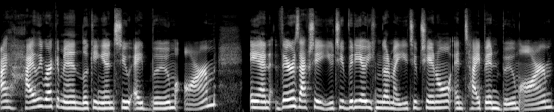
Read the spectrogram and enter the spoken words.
I highly recommend looking into a boom arm. And there's actually a YouTube video. You can go to my YouTube channel and type in boom arm,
